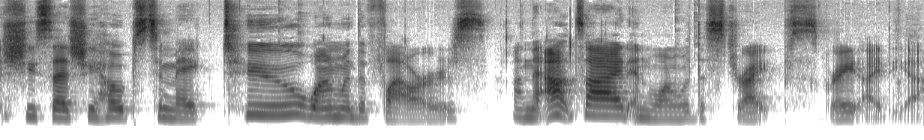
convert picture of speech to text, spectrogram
She says she hopes to make two, one with the flowers on the outside and one with the stripes. Great idea.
